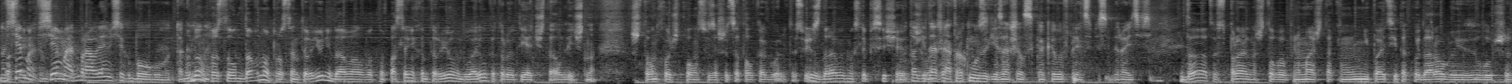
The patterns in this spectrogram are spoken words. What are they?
Но все мы, последних все мы интервью- отправляемся к Богу. Вот так Ну да, он просто он давно просто интервью не давал. Вот, но в последних интервью он говорил, которые вот я читал лично, что он хочет полностью зашиться от алкоголя. То есть, видишь, здравые мысли посещают. В итоге человека. даже от рок-музыки зашился, как и вы, в принципе, собираетесь. Да, то есть правильно, чтобы, понимаешь, так не пойти такой дорогой, лучше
